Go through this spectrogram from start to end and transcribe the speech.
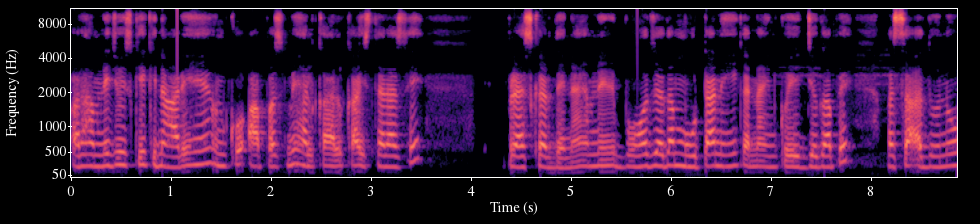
और हमने जो इसके किनारे हैं, उनको आपस में हल्का हल्का इस तरह से प्रेस कर देना है। हमने बहुत ज़्यादा मोटा नहीं करना इनको एक जगह पे। बस दोनों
